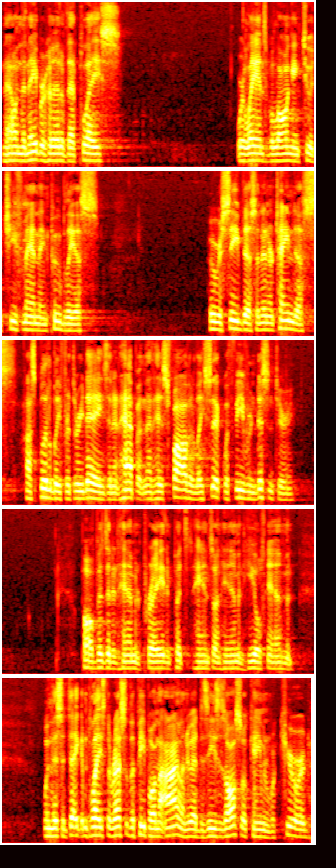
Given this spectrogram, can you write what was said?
Now, in the neighborhood of that place were lands belonging to a chief man named Publius, who received us and entertained us hospitably for three days. And it happened that his father lay sick with fever and dysentery. Paul visited him and prayed and put his hands on him and healed him. And when this had taken place, the rest of the people on the island who had diseases also came and were cured.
